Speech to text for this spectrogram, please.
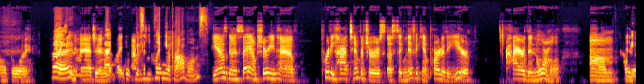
Oh boy. But I can imagine like, it gives them plenty of problems. Yeah, I was going to say, I'm sure you have pretty high temperatures a significant part of the year higher than normal. Um, I'll be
